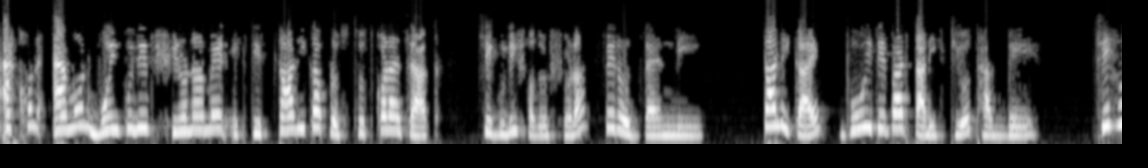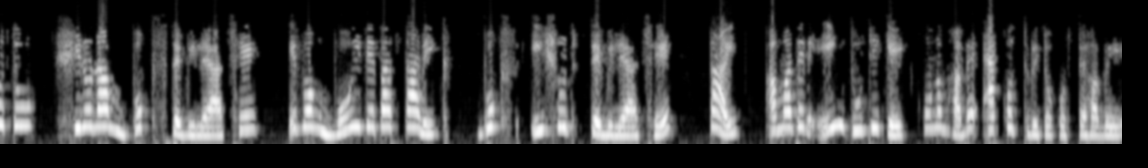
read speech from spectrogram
এখন এমন বইগুলির শিরোনামের একটি তালিকা প্রস্তুত করা যাক, যেগুলি সদস্যরা ফেরত দেননি। তালিকায় বই দেবার তারিখটিও থাকবে। যেহেতু শিরোনাম বুকস টেবিলে আছে এবং বই দেবার তারিখ বুকস ইশ্যুড টেবিলে আছে। তাই আমাদের এই দুটিকে কোনোভাবে একত্রিত করতে হবে।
